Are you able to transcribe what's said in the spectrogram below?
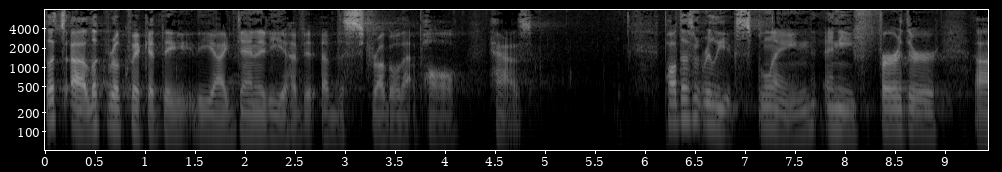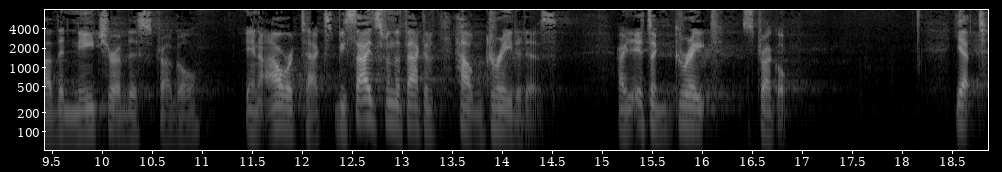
Let's uh, look real quick at the, the identity of, it, of the struggle that Paul has. Paul doesn't really explain any further uh, the nature of this struggle in our text, besides from the fact of how great it is. Right? It's a great struggle. Yet,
